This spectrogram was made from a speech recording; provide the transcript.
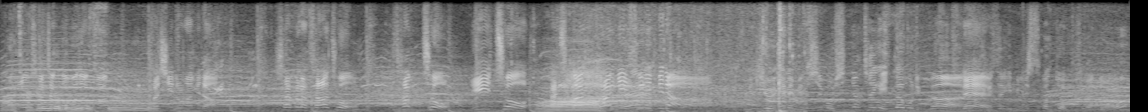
아 자기 혼자 너무 졌어 다시 일어납니다. 샤클락 4초, 3초, 2초. 아. 강희슬입니다. 기호 해냅니다. 시모 신장 차이가 있다 보니까 네. 이게 밀릴 수밖에 없지만요.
